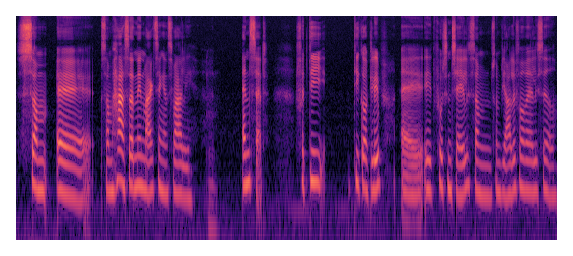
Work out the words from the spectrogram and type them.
som, øh, som har sådan en marketingansvarlig mm. ansat, fordi de går glip af et potentiale, som, som de aldrig får realiseret.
